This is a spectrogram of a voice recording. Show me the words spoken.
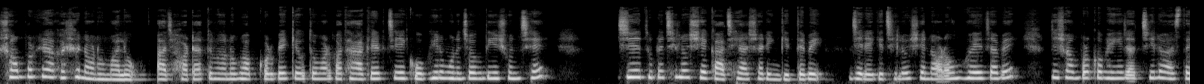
সম্পর্কের আকাশে নরম আলো। আজ হঠাৎ তুমি অনুভব করবে কেউ তোমার কথা আগের চেয়ে গভীর মনোযোগ দিয়ে শুনছে। যে তুলেছিল সে কাছে আসার ইঙ্গিত দেবে। যে রেগেছিল সে নরম হয়ে যাবে। যে সম্পর্ক ভেঙে যাচ্ছিল আস্তে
